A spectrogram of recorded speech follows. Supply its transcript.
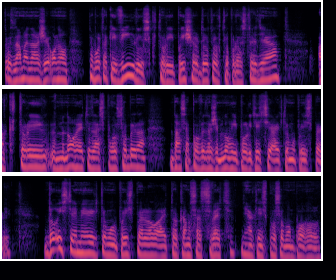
To znamená, že ono, to bol taký vírus, ktorý prišiel do tohto prostredia a ktorý mnohé teda spôsobila, dá sa povedať, že mnohí politici aj k tomu prispeli. Do istej miery k tomu prispelo aj to, kam sa svet nejakým spôsobom pohol.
